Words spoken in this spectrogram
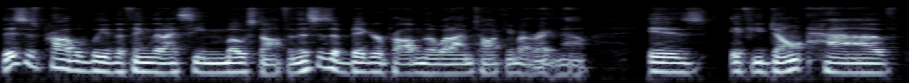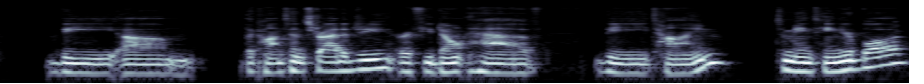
this is probably the thing that I see most often. This is a bigger problem than what I'm talking about right now is if you don't have the, um, the content strategy or if you don't have the time to maintain your blog,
